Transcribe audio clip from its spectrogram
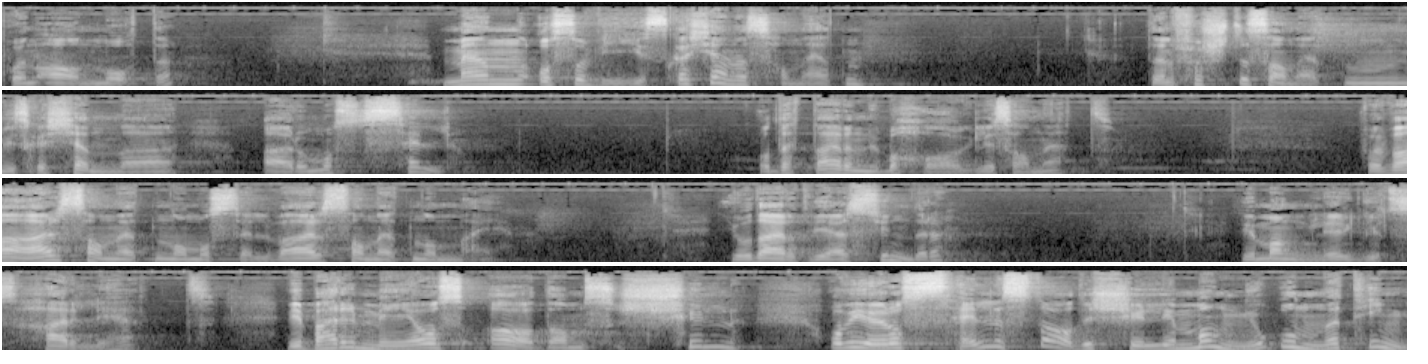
på en annen måte. Men også vi skal kjenne sannheten. Den første sannheten vi skal kjenne, er om oss selv. Og dette er en ubehagelig sannhet. For hva er sannheten om oss selv? Hva er sannheten om meg? Jo, det er at vi er syndere. Vi mangler Guds herlighet. Vi bærer med oss Adams skyld, og vi gjør oss selv stadig skyld i mange onde ting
